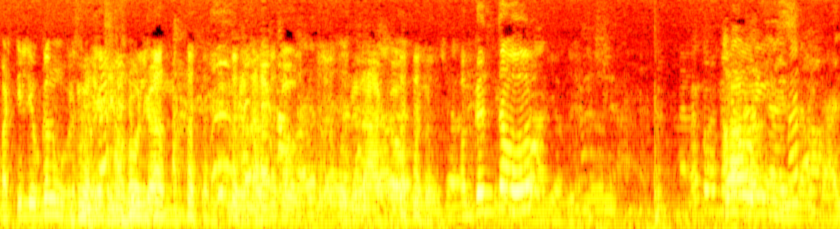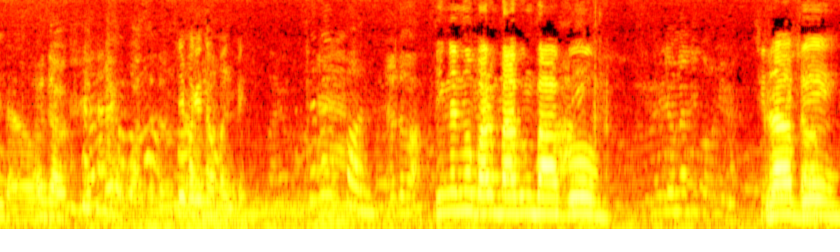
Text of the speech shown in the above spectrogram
Martilyugang mo gusto mo Martilyugang. Nanakaw. Nanakaw. Ang ganda oh. Sige, pakita ko ban, be. Tingnan mo, parang bagong-bago. Grabe.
